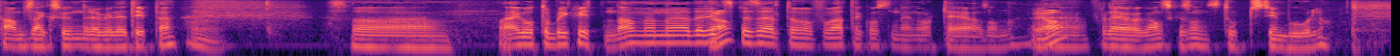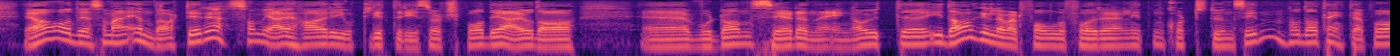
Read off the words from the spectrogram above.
500-600, vil jeg tippe. Mm. Så det er godt å bli kvitt den, da, men det er litt ja. spesielt å få vite hvordan den ble til. og sånn. Ja. For det er jo et ganske sånn stort symbol. da. Ja, og det som er enda artigere, som jeg har gjort litt research på, det er jo da eh, hvordan ser denne enga ut eh, i dag, eller i hvert fall for en liten kort stund siden. Og da tenkte jeg på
